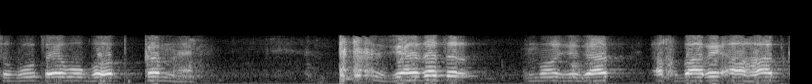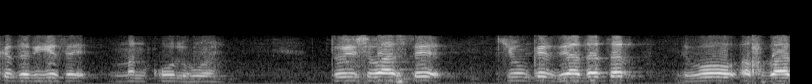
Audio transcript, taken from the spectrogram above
ثبوت ہے وہ بہت کم ہے زیادہ تر معجزات اخبار احاد کے ذریعے سے منقول ہوئے۔ تو اس واسطے چونکہ زیادہ تر وہ اخبار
